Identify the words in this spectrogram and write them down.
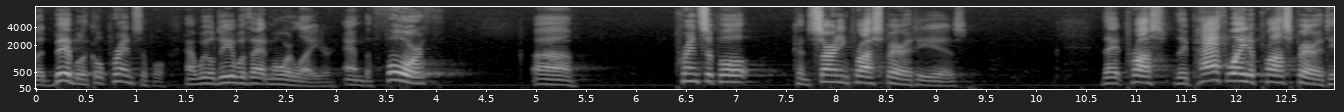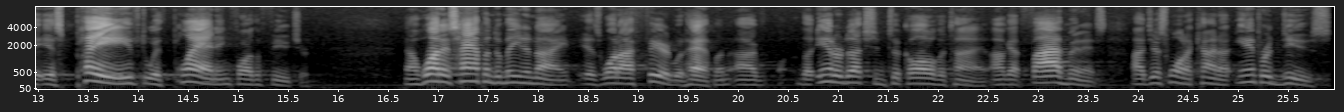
but biblical principle. And we'll deal with that more later. And the fourth uh, principle concerning prosperity is that pros- the pathway to prosperity is paved with planning for the future. Now, what has happened to me tonight is what I feared would happen. I've, the introduction took all the time. I've got five minutes. I just want to kind of introduce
